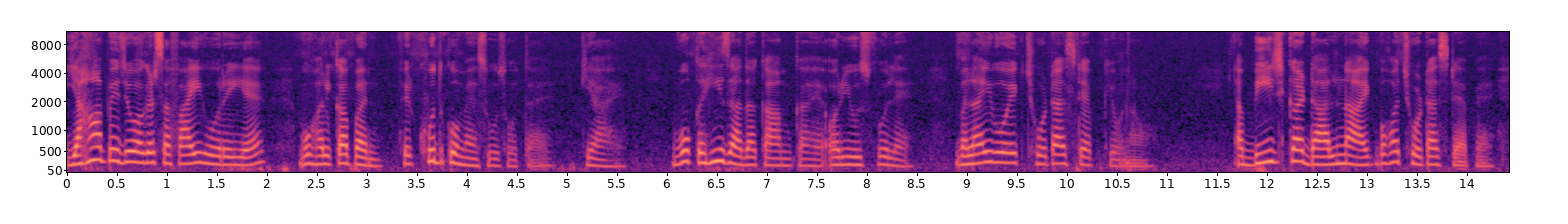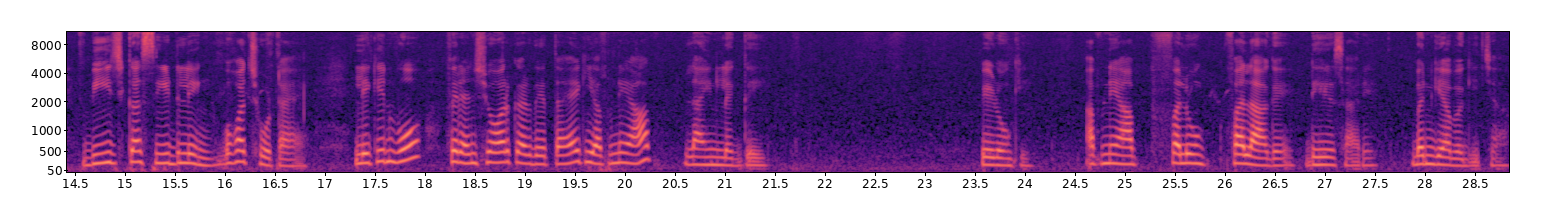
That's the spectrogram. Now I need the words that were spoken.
यहाँ पे जो अगर सफ़ाई हो रही है, वो हल्कापन, फिर खुद को महसूस होता है, क्या है? वो कहीं ज़्यादा काम का है और यूज़फुल है। भला ही वो एक छोटा स्टेप क्यों ना हो? अब बीज का डालना एक बहुत छोटा स्टेप है। बीज का सीडलिंग बहुत छोटा है। लेकिन वो फिर इंश्योर कर देता है कि अपने आप लाइन लग गई। पेड़ों की। अपने आप फलों, फल आ गए, ढेर सारे। बन गया बगीचा।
